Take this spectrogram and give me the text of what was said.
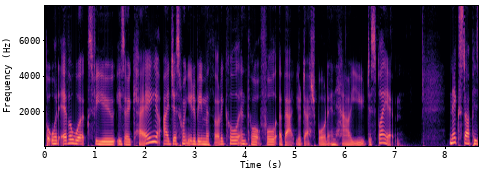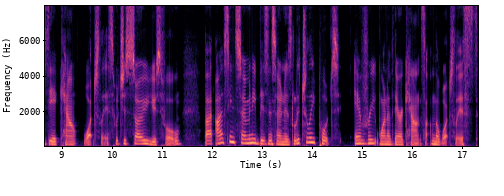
But whatever works for you is okay. I just want you to be methodical and thoughtful about your dashboard and how you display it. Next up is the account watch list, which is so useful. But I've seen so many business owners literally put every one of their accounts on the watch list,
